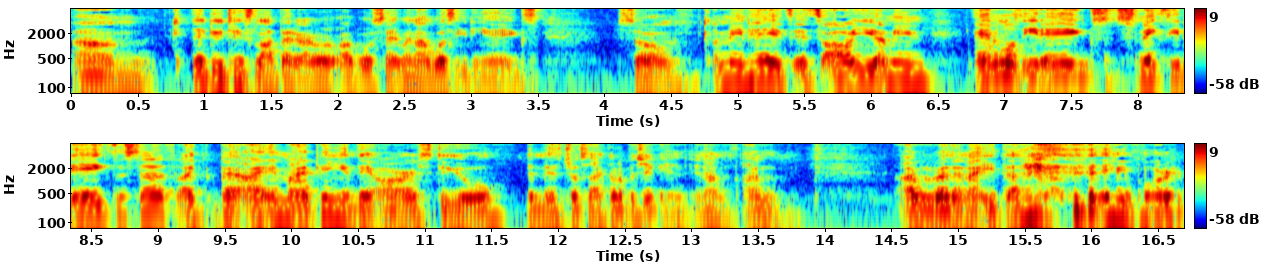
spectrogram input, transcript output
Um, they do taste a lot better. I will, I will say when I was eating eggs. So I mean, hey, it's it's all you. I mean, animals eat eggs, snakes eat eggs and stuff. Like, but I, in my opinion, they are still the menstrual cycle of a chicken, and I'm I'm I would rather not eat that anymore.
